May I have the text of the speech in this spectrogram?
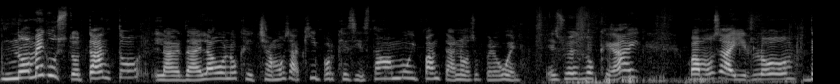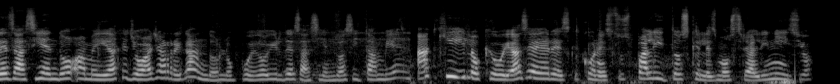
No me gustó tanto, la verdad, el abono que echamos aquí porque sí estaba muy pantanoso, pero bueno, eso es lo que hay. Vamos a irlo deshaciendo a medida que yo vaya regando, lo puedo ir deshaciendo así también. Aquí lo que voy a hacer es que con estos palitos que les mostré al inicio,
